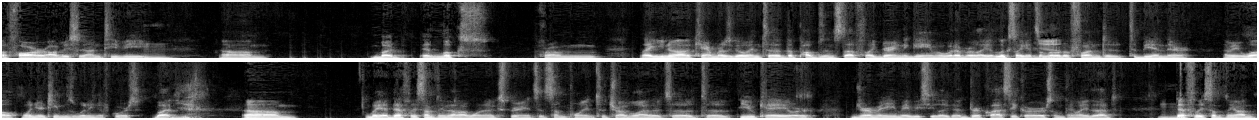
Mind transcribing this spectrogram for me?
afar, obviously on TV, mm-hmm. um, but it looks from like you know how cameras go into the pubs and stuff like during the game or whatever. Like it looks like it's yeah. a load of fun to to be in there. I mean, well, when your team is winning, of course, but. Yeah. Um, but yeah, definitely something that I want to experience at some point to travel either to to the UK or Germany, maybe see like a Der Klassiker or something like that. Mm-hmm. Definitely something on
